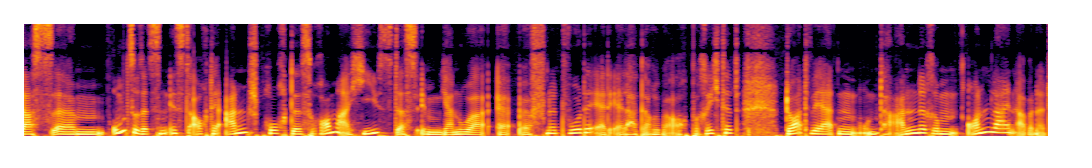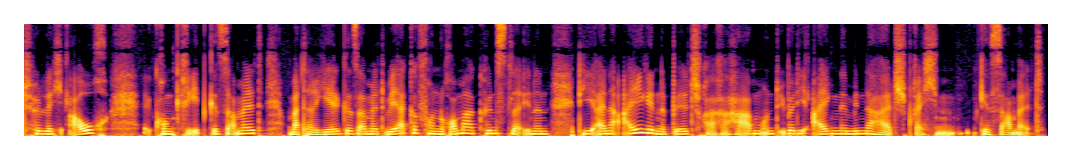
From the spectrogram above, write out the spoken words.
Das ähm, umzusetzen ist auch der Anspruch des ROM-Archivs, das im Januar eröffnet wurde. RDL hat darüber auch berichtet. Dort werden unter anderem online, aber natürlich auch konkret gesammelt, materiell gesammelt, Werke von Roma-KünstlerInnen, die eine eigene Bildsprache haben und über die eigene Minderheit sprechen, gesammelt.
